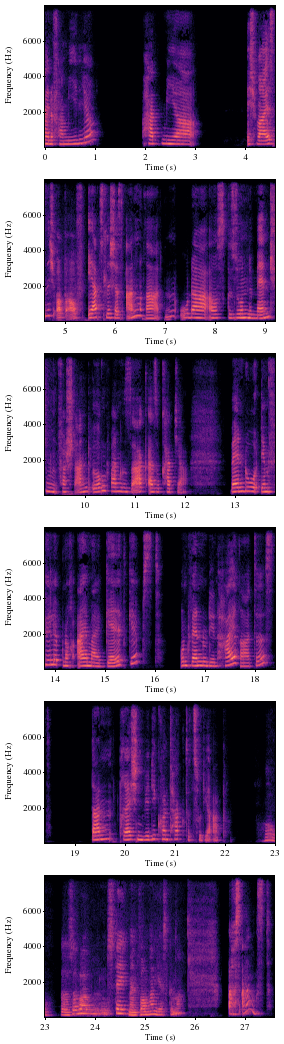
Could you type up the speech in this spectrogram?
meine Familie hat mir, ich weiß nicht, ob auf ärztliches Anraten oder aus gesundem Menschenverstand irgendwann gesagt, also Katja, wenn du dem Philipp noch einmal Geld gibst und wenn du den heiratest, dann brechen wir die Kontakte zu dir ab. Oh, das ist aber ein Statement. Warum haben die das gemacht? Aus Angst.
